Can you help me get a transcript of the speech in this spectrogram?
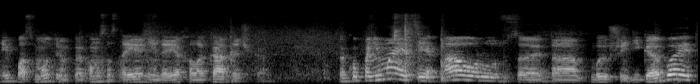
и посмотрим, в каком состоянии доехала карточка. Как вы понимаете, Aorus это бывший гигабайт,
